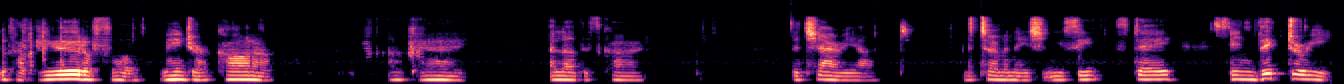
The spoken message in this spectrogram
Look how beautiful. Major Arcana. Okay. I love this card. The Chariot. Determination. You see? Stay in victory.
